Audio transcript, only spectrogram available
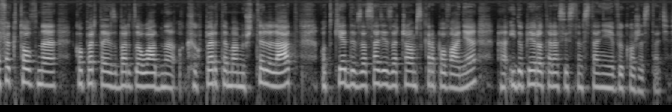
efektowne. Koperta jest bardzo ładna. Kopertę mam już tyle lat, od kiedy w zasadzie zaczęłam skrapowanie i dopiero teraz jestem w stanie je wykorzystać.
